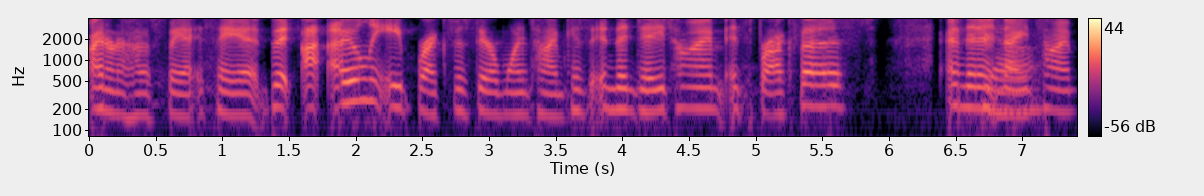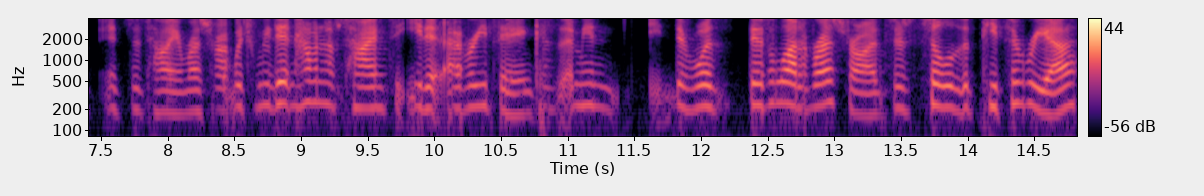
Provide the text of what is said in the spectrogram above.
I don't know how to say it, say it but I, I only ate breakfast there one time because in the daytime it's breakfast, and then at Yeah. nighttime it's Italian restaurant, which we didn't have enough time to eat at everything because I mean there was there's a lot of restaurants. There's still the pizzeria.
